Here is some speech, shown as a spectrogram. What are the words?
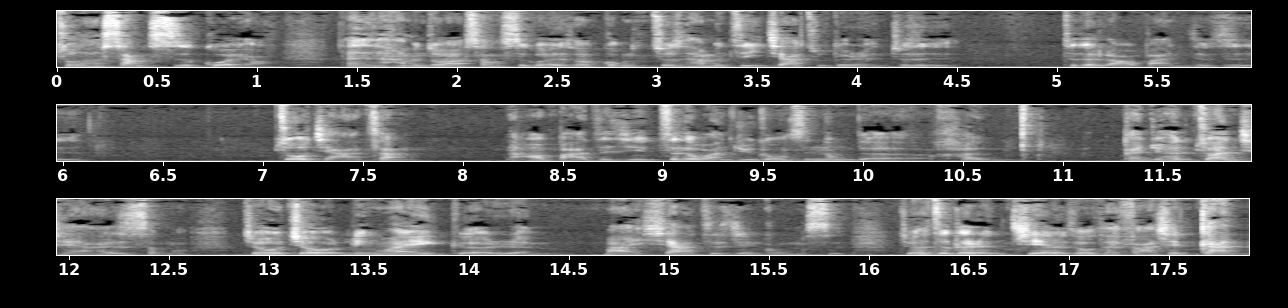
做到上市柜哦。但是他们做到上市柜的时候，公就是他们自己家族的人，就是这个老板就是做假账，然后把这些这个玩具公司弄得很。感觉很赚钱还是什么？就就有另外一个人买下这间公司，就是这个人接了之后才发现，干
